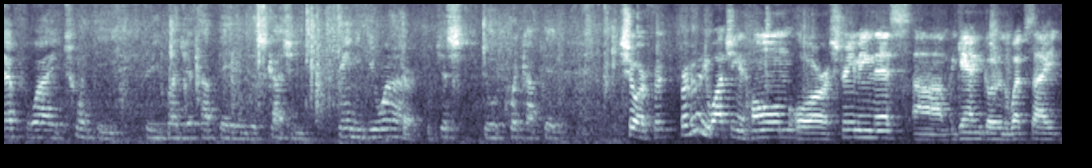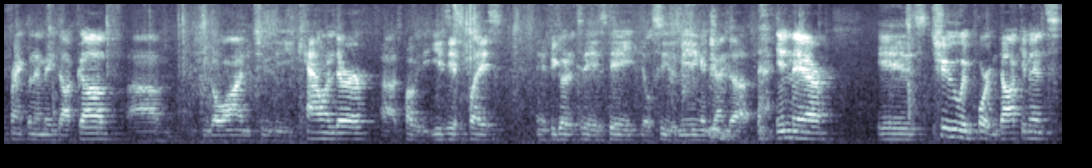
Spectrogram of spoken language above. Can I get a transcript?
FY '23 budget update and discussion. Amy, do you want Sure. to just do a quick update? Sure. For, for everybody watching at home or streaming this, um, again, go to the website, franklinma.gov. Um, you can go on to the calendar. Uh, it's probably the easiest place. And if you go to today's date, you'll see the meeting agenda. In there is two important documents.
